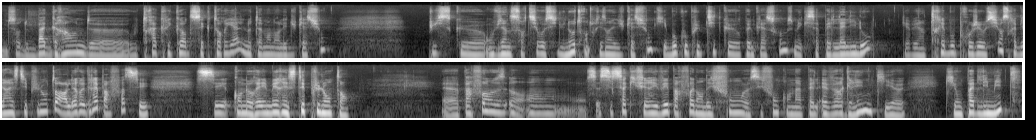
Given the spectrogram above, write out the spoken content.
une sorte de background ou track record sectoriel, notamment dans l'éducation puisqu'on vient de sortir aussi d'une autre entreprise dans l'éducation qui est beaucoup plus petite que Open Classrooms, mais qui s'appelle Lalilo, qui avait un très beau projet aussi. On serait bien resté plus longtemps. Alors les regrets, parfois, c'est, c'est qu'on aurait aimé rester plus longtemps. Euh, parfois, c'est ça qui fait rêver parfois dans des fonds, euh, ces fonds qu'on appelle evergreen, qui n'ont qui pas de limite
